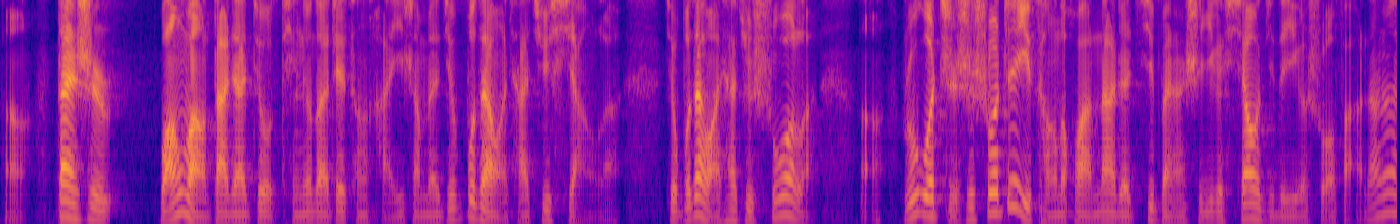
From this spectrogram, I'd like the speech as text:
啊。但是往往大家就停留在这层含义上面，就不再往下去想了，就不再往下去说了。啊，如果只是说这一层的话，那这基本上是一个消极的一个说法。那那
